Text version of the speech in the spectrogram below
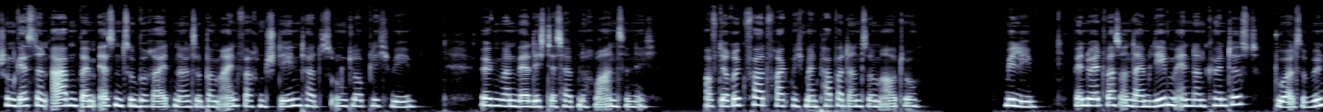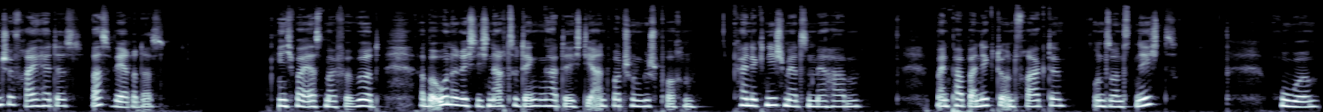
Schon gestern Abend beim Essen zubereiten, also beim einfachen Stehen, tat es unglaublich weh. Irgendwann werde ich deshalb noch wahnsinnig. Auf der Rückfahrt fragt mich mein Papa dann so im Auto, Millie, wenn du etwas an deinem Leben ändern könntest, du also Wünsche frei hättest, was wäre das? Ich war erstmal verwirrt, aber ohne richtig nachzudenken hatte ich die Antwort schon gesprochen. Keine Knieschmerzen mehr haben. Mein Papa nickte und fragte, und sonst nichts? Ruhe.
